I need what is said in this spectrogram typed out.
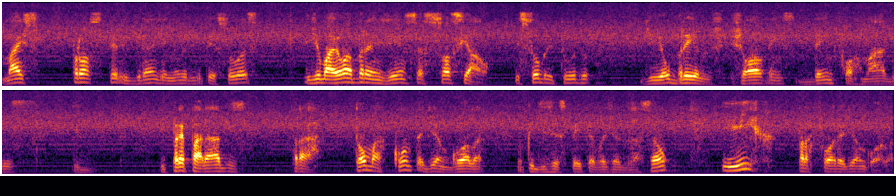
mais próspero e grande em número de pessoas e de maior abrangência social e, sobretudo, de obreiros jovens, bem formados e, e preparados para tomar conta de Angola no que diz respeito à evangelização e ir para fora de Angola.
